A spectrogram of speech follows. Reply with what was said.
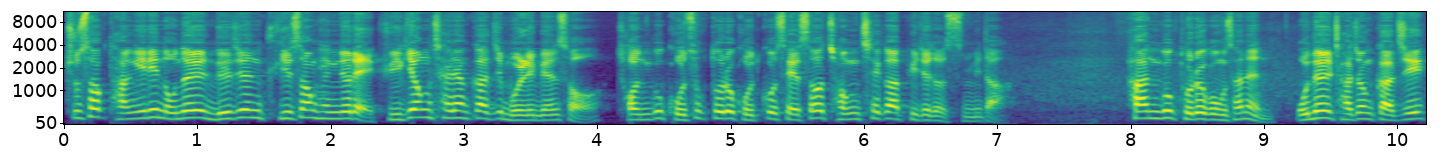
추석 당일인 오늘 늦은 귀성 행렬에 귀경 차량까지 몰리면서 전국 고속도로 곳곳에서 정체가 빚어졌습니다. 한국도로공사는 오늘 자정까지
